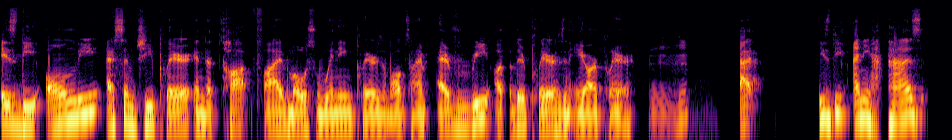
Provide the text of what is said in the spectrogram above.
is the only SMG player in the top five most winning players of all time. Every other player is an AR player. Mm-hmm. That he's the and he has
